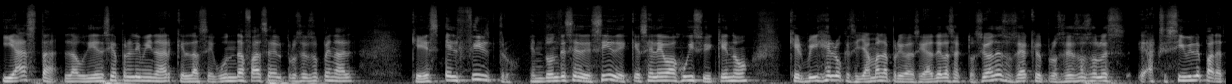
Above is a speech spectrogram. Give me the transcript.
y hasta la audiencia preliminar, que es la segunda fase del proceso penal, que es el filtro en donde se decide qué se eleva a juicio y qué no, que rige lo que se llama la privacidad de las actuaciones, o sea que el proceso solo es accesible para,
